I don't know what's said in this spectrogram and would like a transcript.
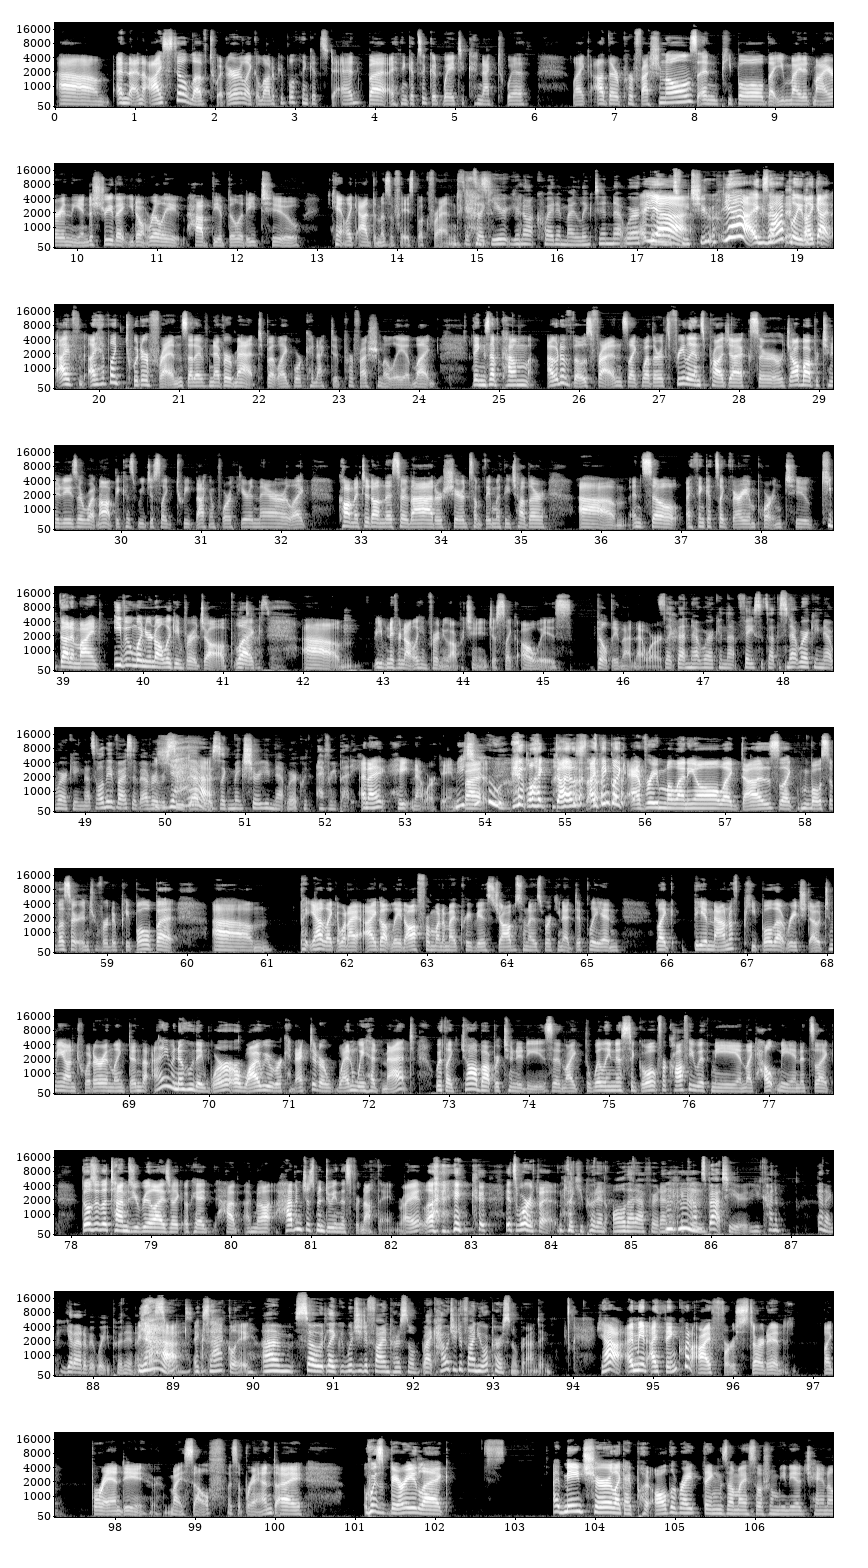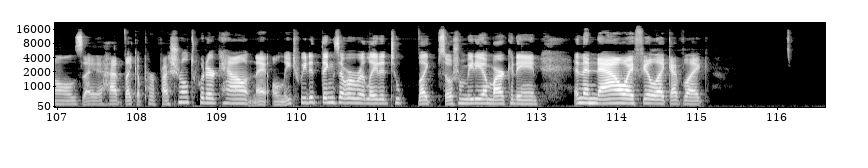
Um, and then I still love Twitter. Like a lot of people think it's dead, but I think it's a good way to connect with like other professionals and people that you might admire in the industry that you don't really have the ability to can't like add them as a Facebook friend. It's like you're you're not quite in my LinkedIn network. yeah, tweet you. Yeah, exactly. like I, I've I have like Twitter friends that I've never met, but like we're connected professionally, and like things have come out of those friends, like whether it's freelance projects or, or job opportunities or whatnot, because we just like tweet back and forth here and there, or like commented on this or that, or shared something with each other. Um, and so I think it's like very important to keep that in mind, even when you're not looking for a job. Like, um, even if you're not looking for a new opportunity, just like always building that network. It's like that network and that face. It's at this networking, networking. That's all the advice I've ever received yeah. ever. It's like make sure you network with everybody. And I hate networking. Me too. It like does. I think like every millennial like does. Like most of us are introverted people, but um, but yeah, like when I I got laid off from one of my previous jobs when I was working at Diply and like the amount of people that reached out to me on Twitter and LinkedIn that I didn't even know who they were or why we were connected or when we had met with like job opportunities and like the willingness to go out for coffee with me and like help me. And it's like those are the times you realize you're like, okay, I have, I'm not haven't just been doing this for nothing, right? Like it's worth it. It's like you put in all that effort and mm-hmm. it comes back to you. You kind of you know, you get out of it what you put in. I yeah, guess, right? exactly. Um, so like, would you define personal? Like, how would you define your personal branding? Yeah, I mean, I think when I first started like brandy myself as a brand, I was very like I made sure like I put all the right things on my social media channels. I had like a professional Twitter account and I only tweeted things that were related to like social media marketing. And then now I feel like I've like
